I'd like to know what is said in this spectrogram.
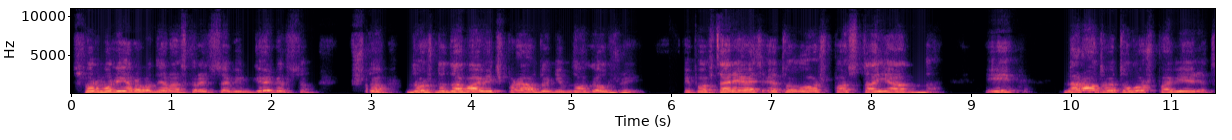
сформулирован и раскрыт самим Геббельсом, что нужно добавить правду немного лжи и повторять эту ложь постоянно. И народ в эту ложь поверит.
